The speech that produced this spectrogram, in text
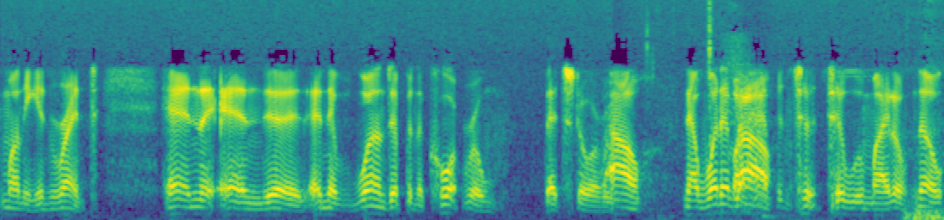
money in rent," and and uh, and it wound up in the courtroom. That story. Wow. Now, whatever Wow. happened to to him, I don't know.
